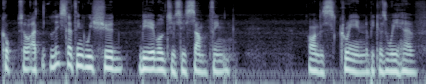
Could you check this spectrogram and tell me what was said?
cool. So at least I think we should be able to see something on the screen because we have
